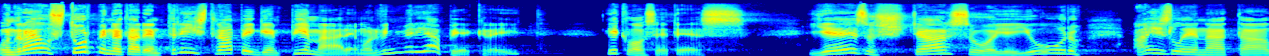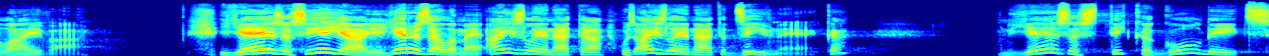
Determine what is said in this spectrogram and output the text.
Un Rails turpina tādiem trīs trāpīgiem piemēriem, un viņam ir jāpiekrīt. Ieklausieties! Jēzus šķērsoja jūru aizlienētā laivā. Jēzus ienāca Jeruzalemē aizlienētā, uz aizlienēta dzīvnieka, un Jēzus tika guldīts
